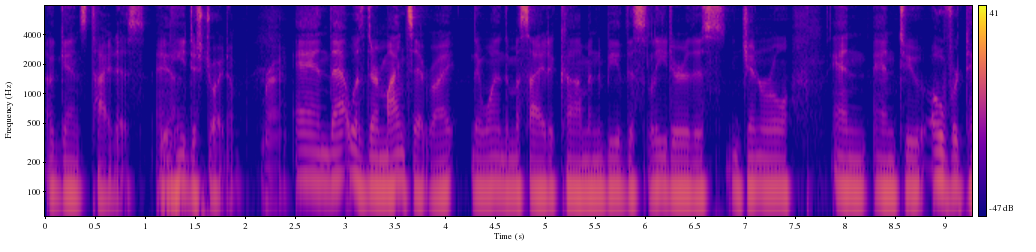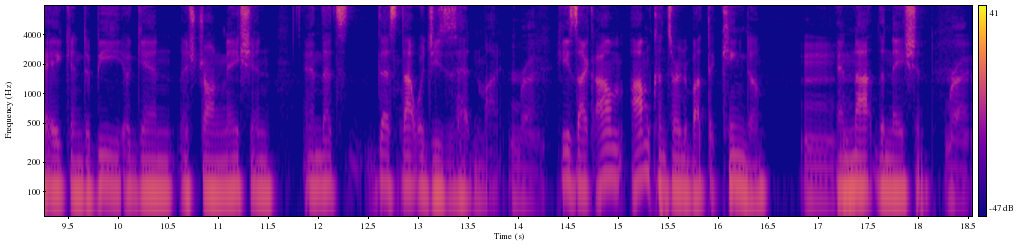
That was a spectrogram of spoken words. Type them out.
against Titus, and Yeah. he destroyed them. right. And that was their mindset, right? They wanted the Messiah to come and to be this leader, this general, and and to overtake and to be again a strong nation. And that's that's not what Jesus had in mind. Right. He's like, I'm I'm concerned about the kingdom Mhm. and not the nation. right.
